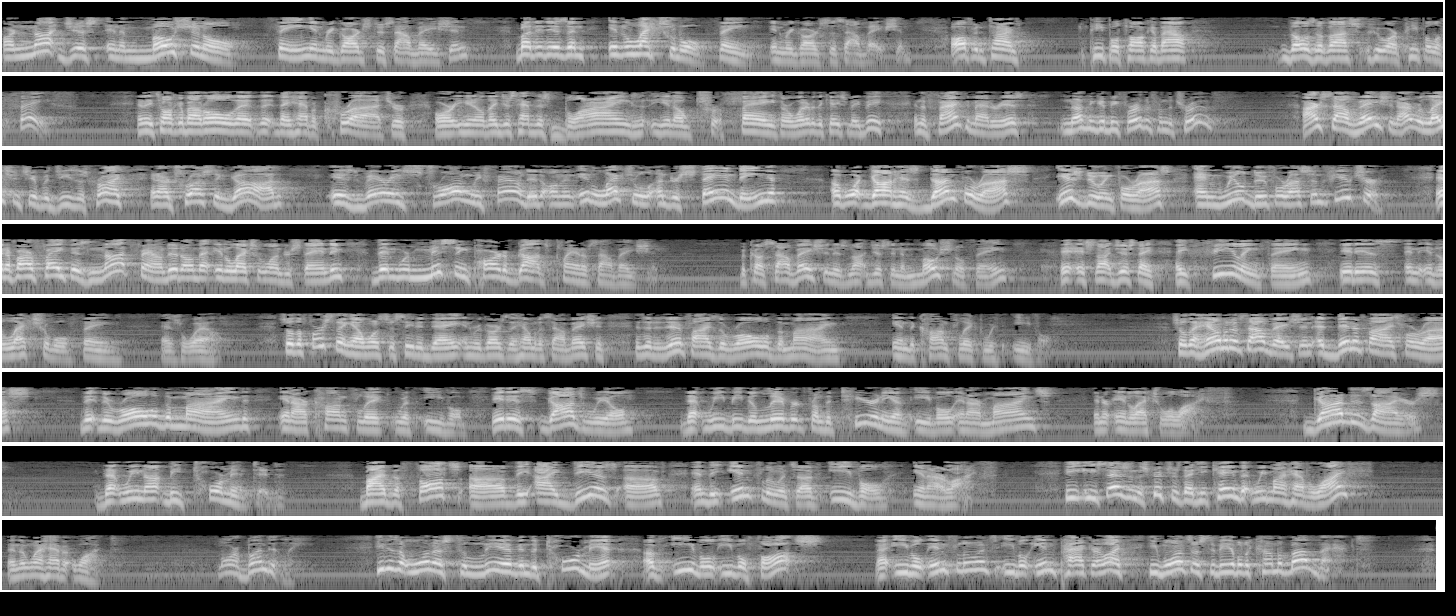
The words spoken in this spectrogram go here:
are not just an emotional thing in regards to salvation, but it is an intellectual thing in regards to salvation. Oftentimes, people talk about those of us who are people of faith. And they talk about, oh, that they have a crutch or, or, you know, they just have this blind, you know, tr- faith or whatever the case may be. And the fact of the matter is, nothing could be further from the truth. Our salvation, our relationship with Jesus Christ, and our trust in God is very strongly founded on an intellectual understanding of what God has done for us, is doing for us, and will do for us in the future. And if our faith is not founded on that intellectual understanding, then we're missing part of God's plan of salvation. Because salvation is not just an emotional thing, it's not just a, a feeling thing, it is an intellectual thing as well. So, the first thing I want us to see today in regards to the helmet of salvation is it identifies the role of the mind in the conflict with evil. So, the helmet of salvation identifies for us the, the role of the mind in our conflict with evil. It is God's will that we be delivered from the tyranny of evil in our minds and our intellectual life. God desires that we not be tormented by the thoughts of, the ideas of, and the influence of evil in our life. He, he says in the scriptures that He came that we might have life, and then we have it what? More abundantly. He doesn't want us to live in the torment of evil, evil thoughts, uh, evil influence, evil impact in our life. He wants us to be able to come above that.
